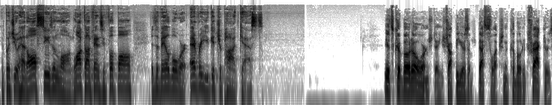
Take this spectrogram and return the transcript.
and put you ahead all season long. Locked On Fantasy Football is available wherever you get your podcasts. It's Kubota Orange Day. Shop the year's best selection of Kubota tractors,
